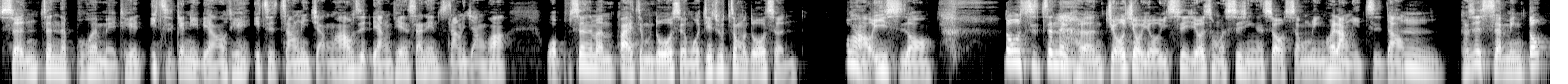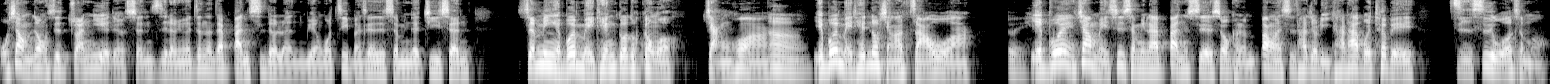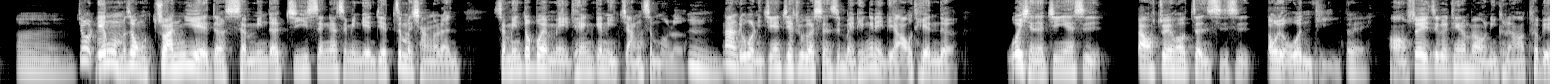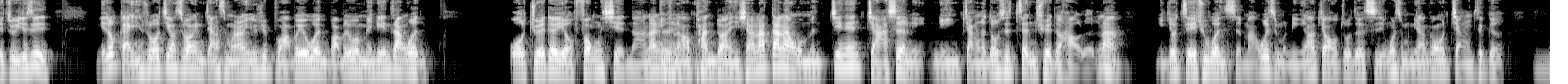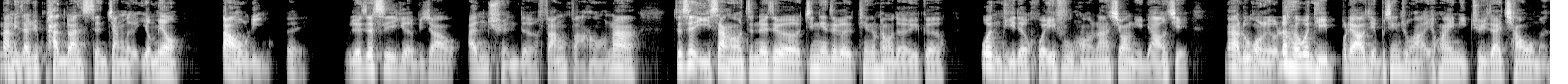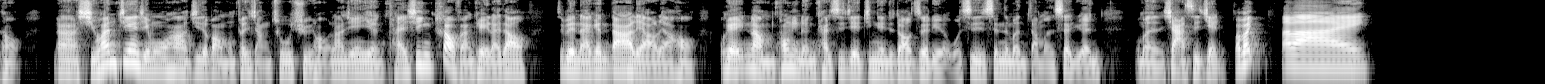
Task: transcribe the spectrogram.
神真的不会每天一直跟你聊天，一直找你讲话，或是两天三天只找你讲话。我甚至们拜这么多神，我接触这么多神，不好意思哦，都是真的。可能久久有一次有什么事情的时候，神明会让你知道。嗯，可是神明都，我像我们这种是专业的神职人员，真的在办事的人员，我自己本身是神明的寄生，神明也不会每天都都跟我讲话，嗯，也不会每天都想要找我啊，对，也不会像每次神明来办事的时候，可能办完事他就离开，他不会特别。指示我什么？嗯，就连我们这种专业的神明的机身跟神明连接这么强的人，神明都不会每天跟你讲什么了。嗯，那如果你今天接触个神是每天跟你聊天的，我以前的经验是到最后证实是都有问题。对，哦，所以这个听众朋友你可能要特别注意，就是你都感应说金老师傅跟你讲什么，然后你就去宝贝问宝贝问，每天这样问，我觉得有风险呐。那你可能要判断一下。那当然，我们今天假设你你讲的都是正确的，好了，那。你就直接去问神嘛？为什么你要叫我做这个事情？为什么你要跟我讲这个？那你再去判断神讲了有没有道理？对，我觉得这是一个比较安全的方法哈。那这是以上哦，针对这个今天这个听众朋友的一个问题的回复哈。那希望你了解。那如果有任何问题不了解不清楚的话，也欢迎你继续再敲我们哈。那喜欢今天节目的话，记得帮我们分享出去哈。那今天也很开心，道凡可以来到。这边来跟大家聊聊哈，OK，那我们通灵人看世界今天就到这里了。我是圣人们掌门圣元，我们下次见，拜拜，拜拜。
